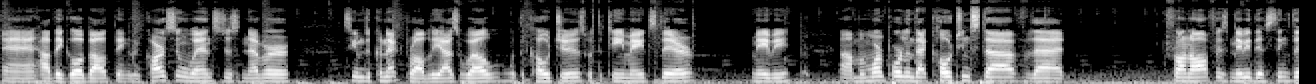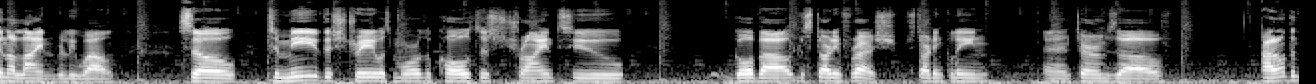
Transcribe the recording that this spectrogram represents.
and how they go about things. And Carson Wentz just never seemed to connect probably as well with the coaches, with the teammates there, maybe. Um, but more importantly, that coaching staff, that front office, maybe these things didn't align really well. So to me, this trade was more of the Colts just trying to go about the starting fresh, starting clean in terms of I don't think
